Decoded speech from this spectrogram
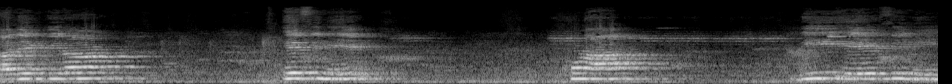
અને કિરણ એસીને ખૂણા બીએસી ની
